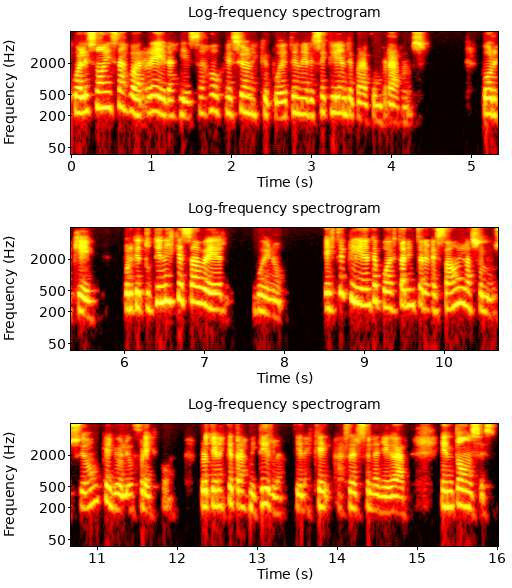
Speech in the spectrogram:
cuáles son esas barreras y esas objeciones que puede tener ese cliente para comprarnos. ¿Por qué? Porque tú tienes que saber, bueno, este cliente puede estar interesado en la solución que yo le ofrezco, pero tienes que transmitirla, tienes que hacérsela llegar. Entonces,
